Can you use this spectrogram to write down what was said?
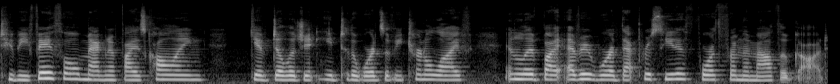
to be faithful, magnify his calling, give diligent heed to the words of eternal life, and live by every word that proceedeth forth from the mouth of God.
